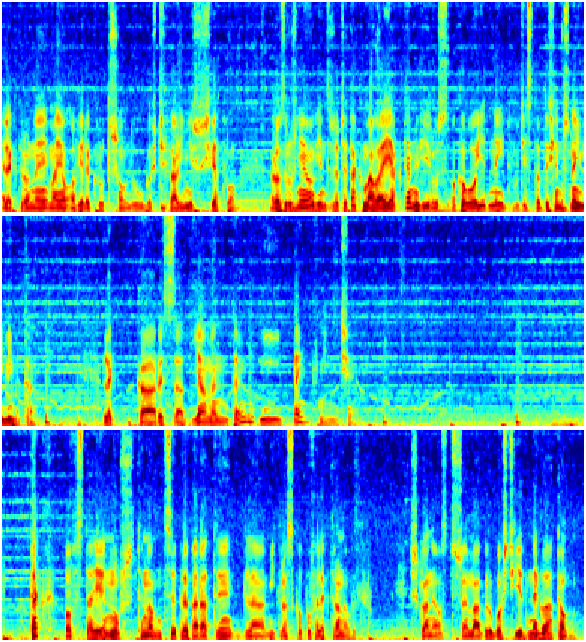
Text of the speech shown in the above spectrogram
Elektrony mają o wiele krótszą długość fali niż światło. Rozróżniają więc rzeczy tak małe jak ten wirus, około 1,20 mm. Lekka rysa diamentem i pęknięcie. Tak powstaje nóż tnący preparaty dla mikroskopów elektronowych. Szklane ostrze ma grubość jednego atomu.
